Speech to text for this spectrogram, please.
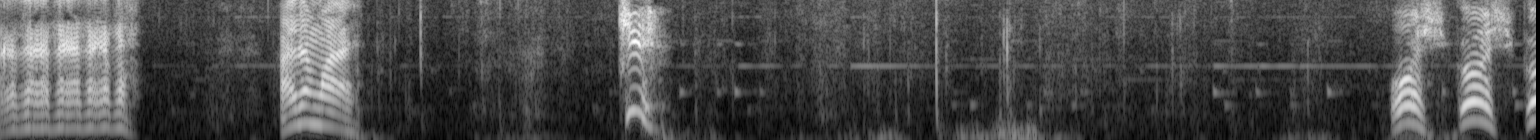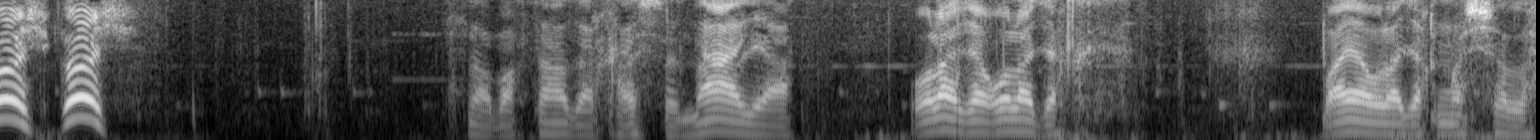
Kaza kaza kaza kaza kaza. Hadi bay. Çi. Koş koş koş koş. Şuna baksanız arkadaşlar ne hal ya. Olacak olacak. Baya olacak maşallah.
